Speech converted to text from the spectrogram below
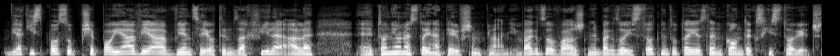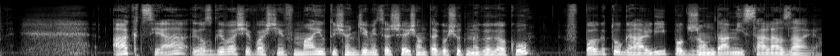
w jakiś sposób się pojawia, więcej o tym za chwilę, ale e, to nie ona stoi na pierwszym planie. Bardzo ważny, bardzo istotny tutaj jest ten kontekst historyczny. Akcja rozgrywa się właśnie w maju 1967 roku w Portugalii pod rządami Salazara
